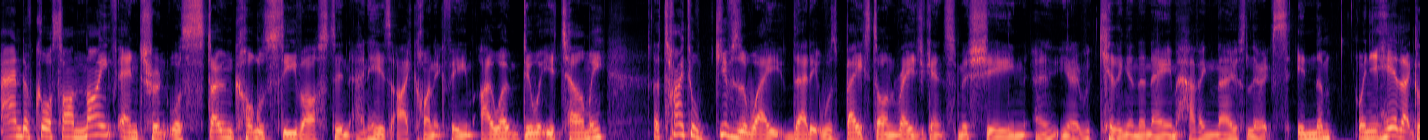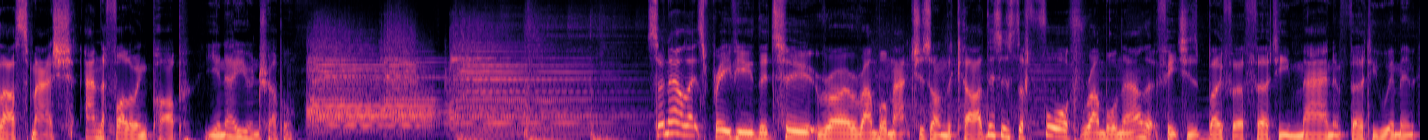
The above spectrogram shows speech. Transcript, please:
And of course, our ninth entrant was Stone Cold Steve Austin and his iconic theme, I Won't Do What You Tell Me. The title gives away that it was based on Rage Against the Machine and, you know, killing in the name having those lyrics in them. When you hear that glass smash and the following pop, you know you're in trouble. So now let's preview the two Royal Rumble matches on the card. This is the fourth Rumble now that features both a 30 man and 30 women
